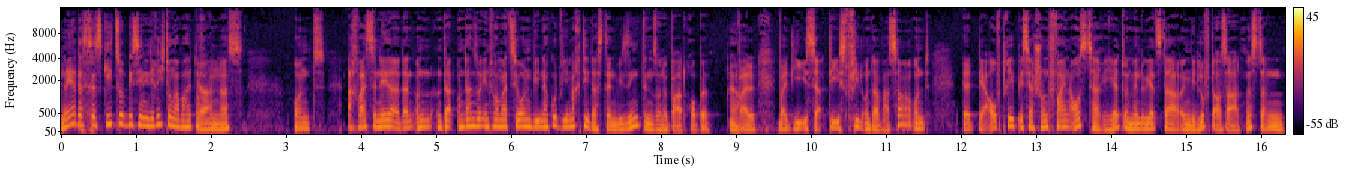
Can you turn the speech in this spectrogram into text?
Naja, das, das geht so ein bisschen in die Richtung, aber halt doch Ja. anders. Und ach, weißt du, nee, dann und, und dann und dann so Informationen wie, na gut, wie macht die das denn? Wie singt denn so eine Bartrobbe? Ja. Weil weil die ist ja, die ist viel unter Wasser und äh, der Auftrieb ist ja schon fein austariert und wenn du jetzt da irgendwie Luft ausatmest, dann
